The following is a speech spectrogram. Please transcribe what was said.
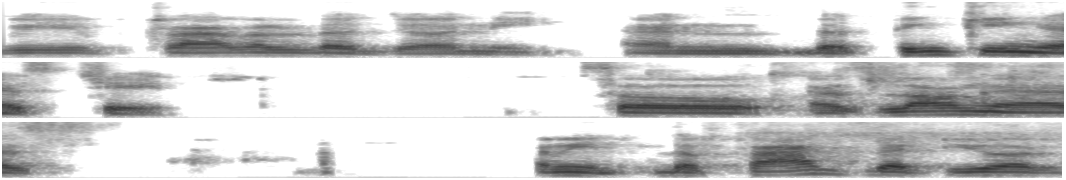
we've traveled a journey and the thinking has changed. So as long as i mean the fact that you are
